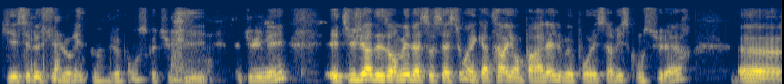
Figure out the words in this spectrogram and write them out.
qui essaie de suivre le rythme, je pense, que tu, que tu lui mets. Et tu gères désormais l'association avec un travail en parallèle pour les services consulaires. Euh,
